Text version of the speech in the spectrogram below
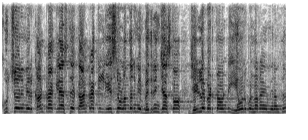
కూర్చొని మీరు కాంట్రాక్ట్లు వేస్తే కాంట్రాక్ట్లు చేసిన వాళ్ళందరినీ మేము బెదిరించేస్తాం జైల్లో పెడతామంటే ఏమనుకుంటున్నారా మీరంతా?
